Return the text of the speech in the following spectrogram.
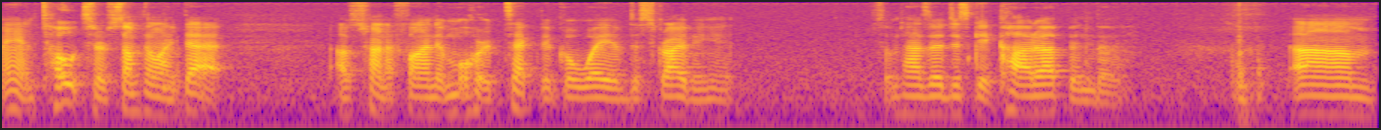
man totes or something like that I was trying to find a more technical way of describing it. Sometimes I just get caught up in the... Um,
